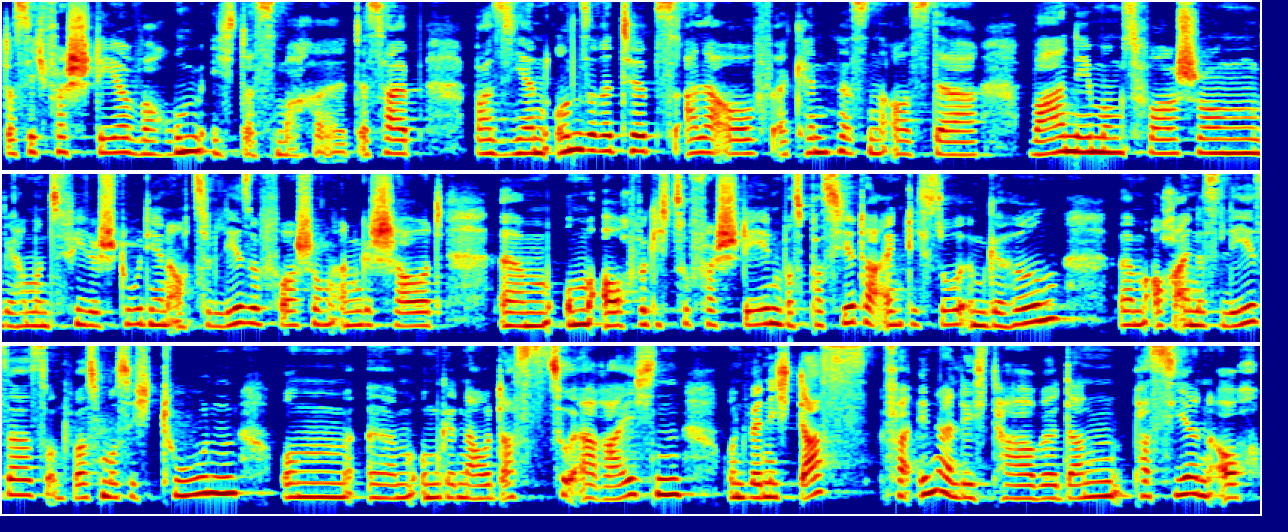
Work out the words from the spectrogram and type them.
dass ich verstehe, warum ich das mache. Deshalb basieren unsere Tipps alle auf Erkenntnissen aus der Wahrnehmungsforschung. Wir haben uns viele Studien auch zur Leseforschung angeschaut, ähm, um auch wirklich zu verstehen, was passiert da eigentlich so im Gehirn, ähm, auch eines Lesers und was muss ich tun, um, ähm, um genau das zu erreichen. Und wenn ich ich das verinnerlicht habe, dann passieren auch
